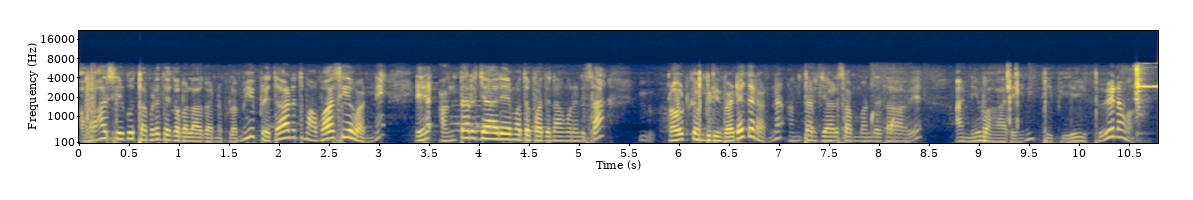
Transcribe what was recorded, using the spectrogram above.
අවාසියකුත් අපිට දෙක බලා ගන්න පුළුවන්. මේ ප්‍රධානතම අවාසිය වන්නේ එය අන්තර්ජාලය මත පදනම් වන නිසා ක්ලවුඩ් කම්පියුටින් වැඩ කරන්න අන්තර්ජාල සම්බන්ධතාවය අනිවාර්යෙන් තිබිය යුතු වෙනවා.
